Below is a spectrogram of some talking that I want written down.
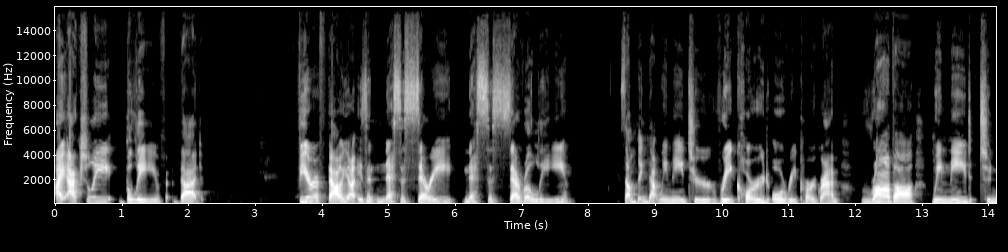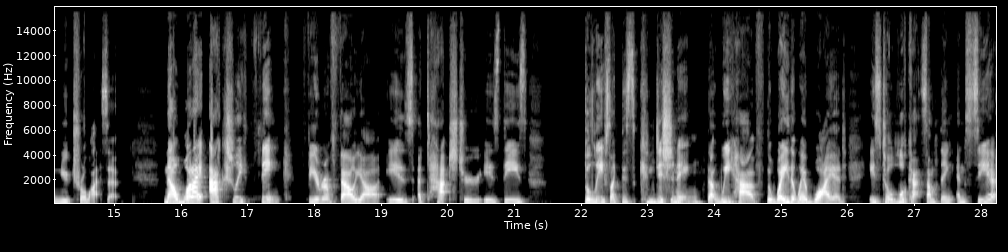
I actually believe that fear of failure isn't necessary necessarily something that we need to recode or reprogram. Rather, we need to neutralize it. Now, what I actually think fear of failure is attached to is these beliefs like this conditioning that we have the way that we're wired is to look at something and see it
